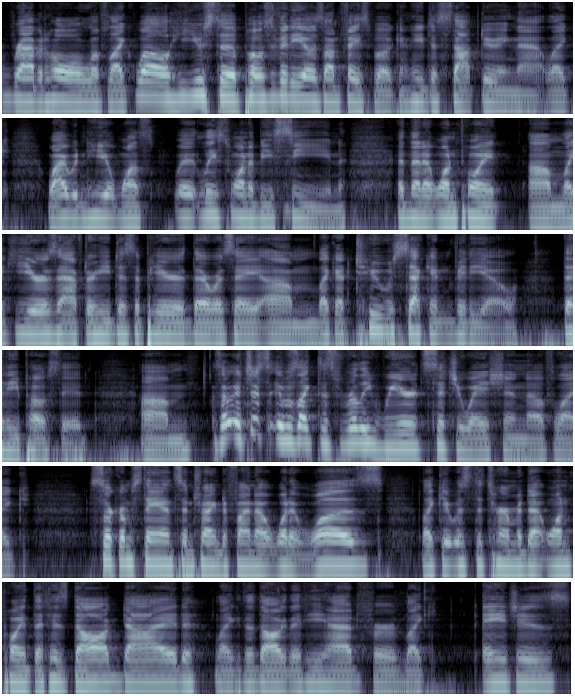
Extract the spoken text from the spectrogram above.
rabbit hole of like, well, he used to post videos on Facebook and he just stopped doing that. Like, why wouldn't he at once at least want to be seen? And then at one point, um, like years after he disappeared, there was a um like a two second video that he posted. Um, so it just it was like this really weird situation of like circumstance and trying to find out what it was. Like it was determined at one point that his dog died, like the dog that he had for like ages.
